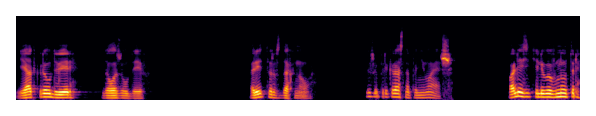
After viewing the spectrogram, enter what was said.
«Я открыл дверь», — доложил Дэйв. Риттер вздохнул. «Ты же прекрасно понимаешь». Полезете ли вы внутрь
